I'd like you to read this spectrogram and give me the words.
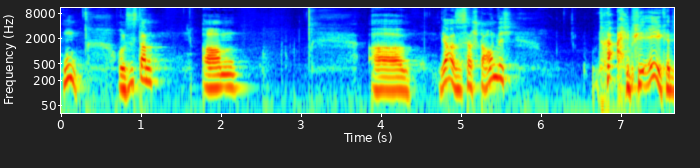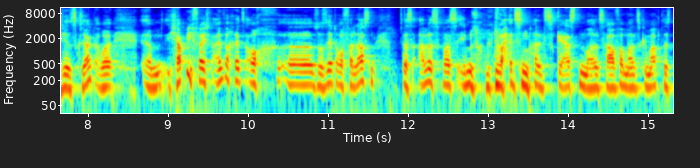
Hm. Und es ist dann, ähm, äh, ja, es ist erstaunlich, IPA, hätte ich jetzt gesagt, aber ähm, ich habe mich vielleicht einfach jetzt auch äh, so sehr darauf verlassen, dass alles, was eben so mit Weizenmalz, Gerstenmalz, Hafermalz gemacht ist,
